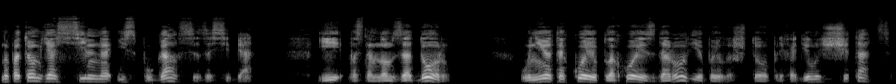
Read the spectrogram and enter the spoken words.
Но потом я сильно испугался за себя, и в основном за Дору. У нее такое плохое здоровье было, что приходилось считаться.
